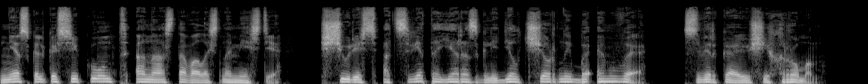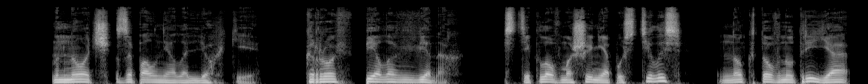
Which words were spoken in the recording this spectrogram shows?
Несколько секунд она оставалась на месте. Щурясь от света, я разглядел черный БМВ, сверкающий хромом. Ночь заполняла легкие. Кровь пела в венах. Стекло в машине опустилось, но кто внутри я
